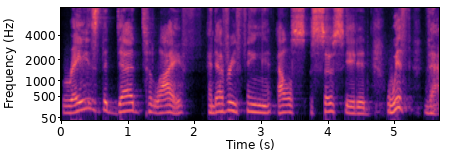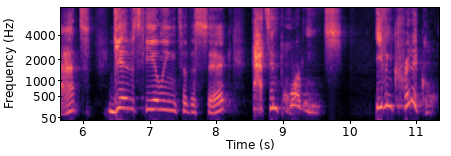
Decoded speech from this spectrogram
raise the dead to life and everything else associated with that gives healing to the sick, that's important, even critical.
